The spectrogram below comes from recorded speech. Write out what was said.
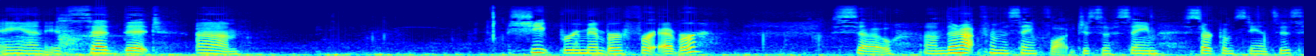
and it's said that um, sheep remember forever. So um, they're not from the same flock, just the same circumstances.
